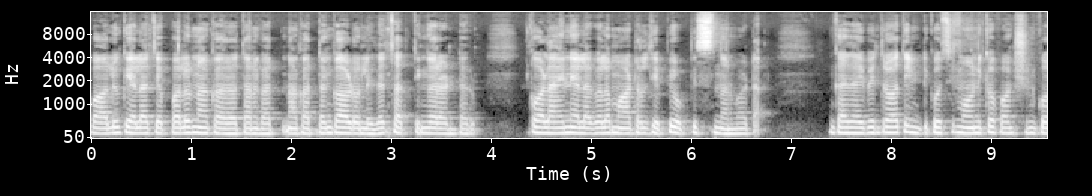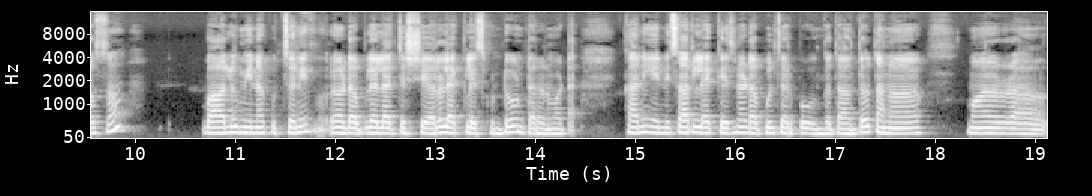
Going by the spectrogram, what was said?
బాలుకి ఎలా చెప్పాలో నాకు తనకు అర్- నాకు అర్థం కావడం లేదని సత్యం గారు అంటారు. ఇంకా వాళ్ళ ఆయన ఎలాగోలా మాటలు చెప్పి ఒప్పిస్తుంది అనమాట ఇంకా అది అయిపోయిన తర్వాత ఇంటికి వచ్చి మౌనిక ఫంక్షన్ కోసం బాలు మీనా కూర్చొని డబ్బులు ఎలా అడ్జస్ట్ చేయాలో లెక్కలు వేసుకుంటూ ఉంటారనమాట కానీ ఎన్నిసార్లు లెక్క వేసినా డబ్బులు సరిపోవు. ఇంకా దాంతో తన మా రా-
